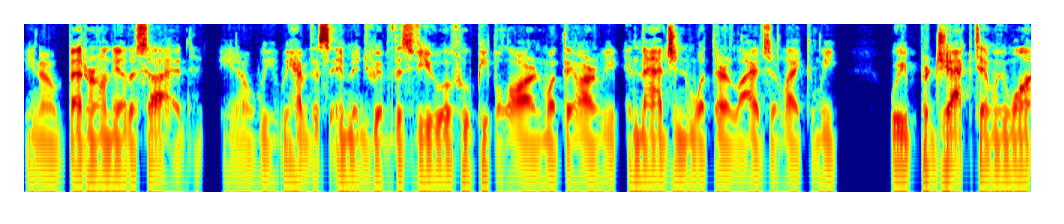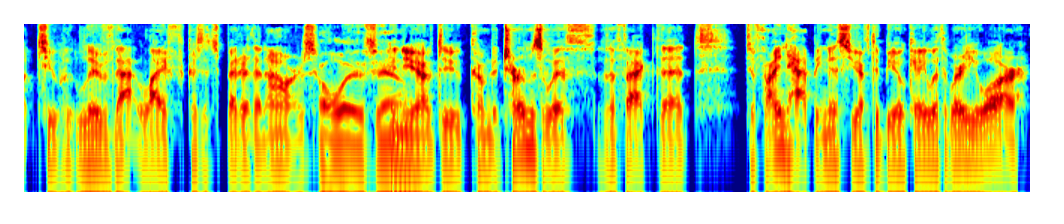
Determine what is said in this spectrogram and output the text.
you know better on the other side. You know, we we have this image, we have this view of who people are and what they are. And we imagine what their lives are like, and we we project and we want to live that life because it's better than ours. Always, yeah. And you have to come to terms with the fact that to find happiness, you have to be okay with where you are.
